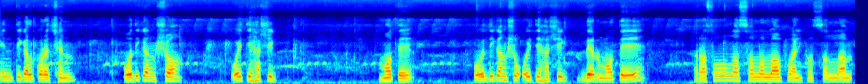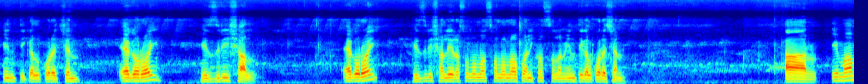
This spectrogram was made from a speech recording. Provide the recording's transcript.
ইন্তিকাল করেছেন অধিকাংশ ঐতিহাসিক মতে, অধিকাংশ ঐতিহাসিকদের মতে রাসুল্লাহ সাল্লাল্লাহু আলাইহি ওয়াসাল্লাম ইন্তিকাল করেছেন এগারোই হিজরি সাল। এগারোই হিজরি সালে রাসুল্লাহ সাল্লাল্লাহু আলাইহি ওয়াসাল্লাম ইন্তিকাল করেছেন। আর ইমাম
